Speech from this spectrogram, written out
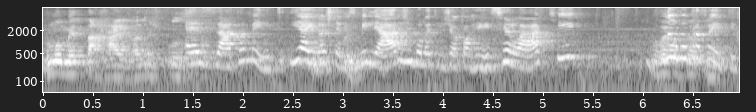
No momento da raiva, da explosão. Exatamente. E aí nós temos milhares de boletins de ocorrência lá que Não não, vão pra pra frente.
